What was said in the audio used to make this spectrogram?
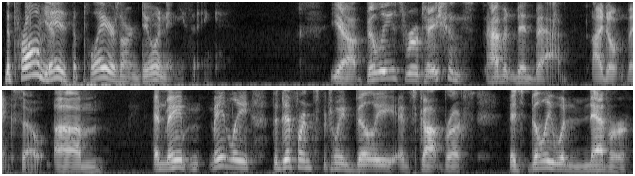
The problem yeah. is the players aren't doing anything. Yeah, Billy's rotations haven't been bad. I don't think so. Um, and mainly the difference between Billy and Scott Brooks is Billy would never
